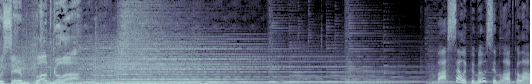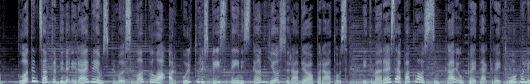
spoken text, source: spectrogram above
Būsim Latgolā! Vasali pie mums Latgolā! Klotim ceturtdiena ir raidījums pie mums Latgolā ar kultūras pīsatīni skan jūsu radioaparātos. Itamā reizē paklausīsim, kā upē tēk reit obuļi,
